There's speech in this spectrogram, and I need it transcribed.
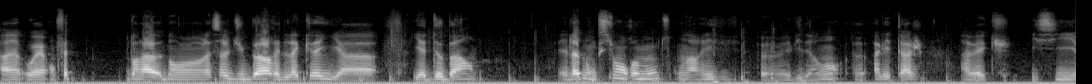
Ah ouais, en fait, dans la, dans la salle du bar et de l'accueil, il y a, deux bars. Et là, donc, si on remonte, on arrive euh, évidemment euh, à l'étage avec ici.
